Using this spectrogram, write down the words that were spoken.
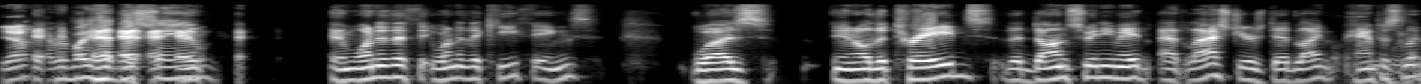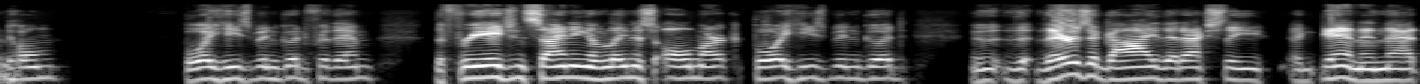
Yeah, Everybody had the same. and, and one of the th- one of the key things was you know the trades that Don Sweeney made at last year's deadline. Hampus mm-hmm. Lindholm, boy, he's been good for them. The free agent signing of Linus Ullmark, boy, he's been good. Th- There's a guy that actually, again, in that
